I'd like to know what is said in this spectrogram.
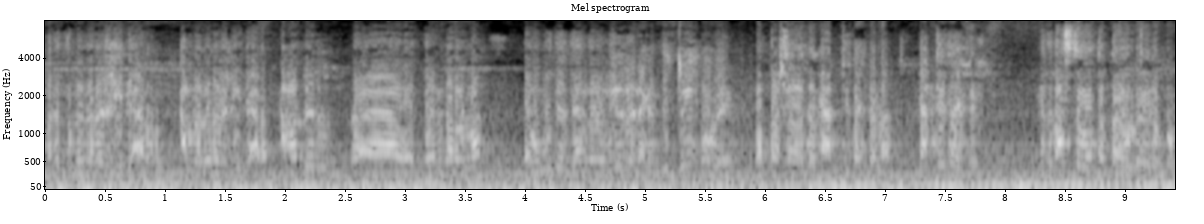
মানে হলো যারা লিডার মানে আমরা যারা লিডার আমাদের ধ্যান ধারণা এবং ধ্যান ধারণা কিন্তু হয়তো ঘাটতি থাকবে না। ঘাটতি থাকবে। কিন্তু হলো এরকম।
